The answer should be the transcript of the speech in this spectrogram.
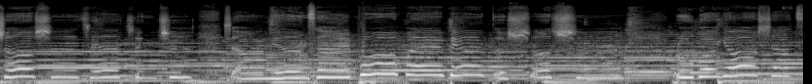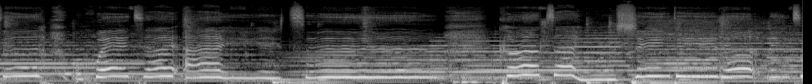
这世界静止，想念才不会变得奢侈。如果有下次，我会再爱一次。刻在我心底的名字，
